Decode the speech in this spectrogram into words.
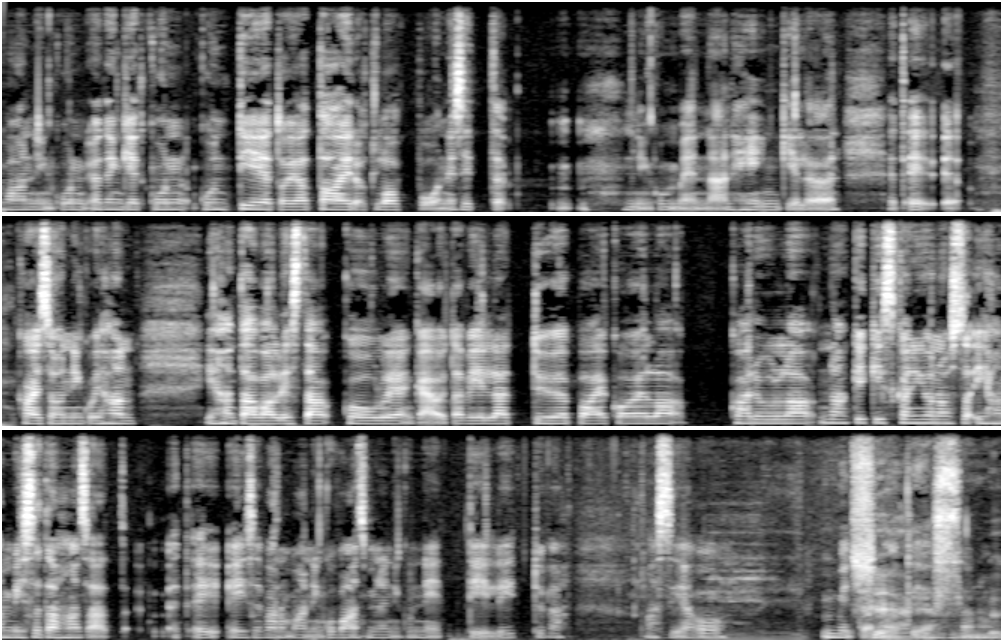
vaan niin kuin jotenkin, että kun, kun tieto ja taidot loppuu, niin sitten mm, niin kuin mennään henkilöön. Et ei, kai se on niin kuin ihan, ihan tavallista koulujen käytävillä, työpaikoilla, kadulla, nakkikiskan jonossa, ihan missä tahansa. Että et ei, ei se varmaan niin kuin vaan semmoinen niin nettiin liittyvä asia ole. Mitä Sehän, Matias sanoo?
